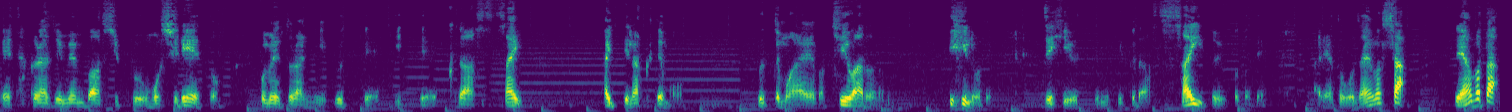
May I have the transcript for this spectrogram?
えー、タクラジメンバーシップ面白いとコメント欄に打っていってください。入ってなくても、打ってもらえればキーワードなのでいいので、ぜひ打ってみてください。ということで、ありがとうございました。ではまた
